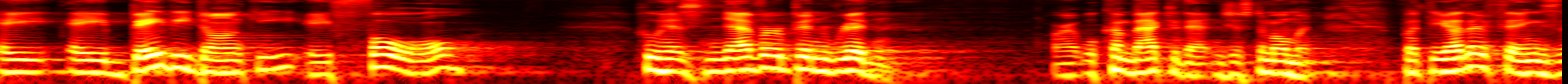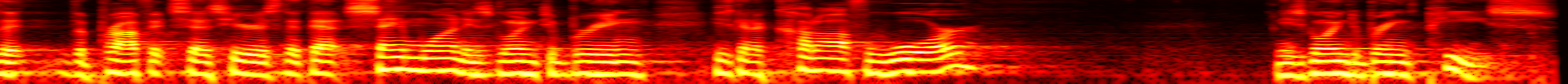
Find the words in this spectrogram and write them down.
a, a baby donkey, a foal who has never been ridden. All right, we'll come back to that in just a moment. But the other things that the prophet says here is that that same one is going to bring, he's going to cut off war, and he's going to bring peace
